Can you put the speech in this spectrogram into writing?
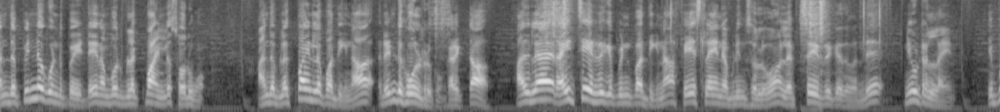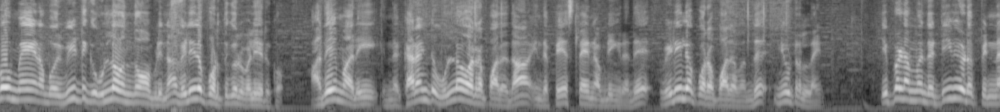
அந்த பின்னை கொண்டு போயிட்டு நம்ம ஒரு பிளக் பாயிண்டில் சொருவோம். அந்த பிளக் பாயிண்டில் பார்த்தீங்கன்னா ரெண்டு ஹோல் இருக்கும் கரெக்டாக அதில் ரைட் சைடு இருக்க பின் பார்த்தீங்கன்னா ஃபேஸ் லைன் அப்படின்னு சொல்லுவோம். லெஃப்ட் சைடு இருக்கிறது வந்து நியூட்ரல் லைன் எப்போவுமே நம்ம ஒரு வீட்டுக்கு உள்ளே வந்தோம் அப்படின்னா வெளியில் போகிறதுக்கு ஒரு வழி இருக்கும். அதே மாதிரி இந்த கரண்ட் உள்ளே வர்ற பாதை தான் இந்த ஃபேஸ் லைன் அப்படிங்கிறது. வெளியில் போகிற பாதை வந்து நியூட்ரல் லைன் இப்போ நம்ம இந்த டிவியோட பின்ன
